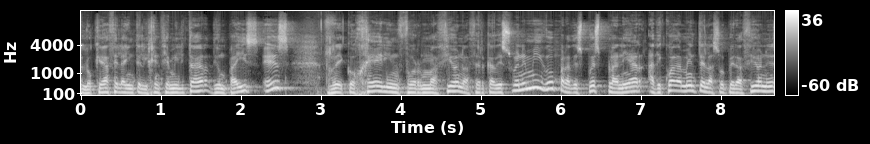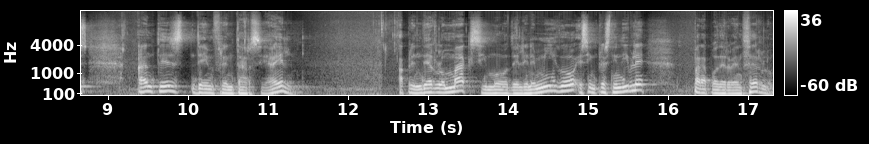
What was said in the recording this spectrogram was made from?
Lo que hace la inteligencia militar de un país es recoger información acerca de su enemigo para después planear adecuadamente las operaciones antes de enfrentarse a él. Aprender lo máximo del enemigo es imprescindible para poder vencerlo.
